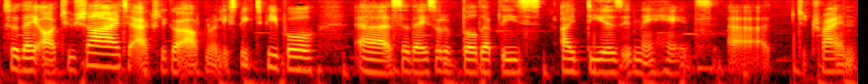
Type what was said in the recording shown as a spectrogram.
So they are too shy to actually go out and really speak to people. Uh, so they sort of build up these ideas in their heads uh, to try and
